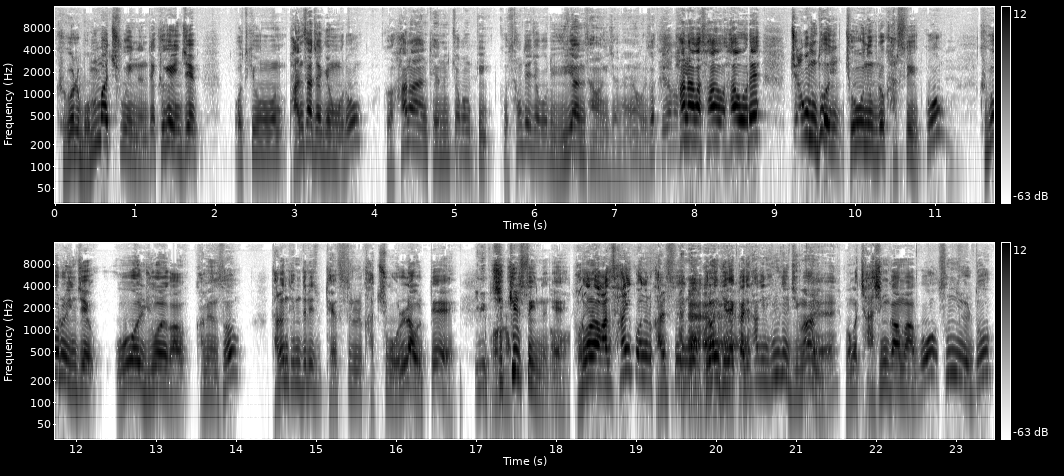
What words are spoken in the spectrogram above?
그거를 못 맞추고 있는데 그게 이제 어떻게 보면 반사작용으로 그 하나한테는 조금 그- 그 상대적으로 유리한 상황이잖아요. 그래서 하나가 4, 4월에 조금 더 좋은 흐름으로 갈 수 있고 그거를 이제 5월, 6월 가, 가면서 다른 팀들이 대수를 갖추고 올라올 때 이미 지킬 수 있는, 예. 어. 벌어나가서 상위권으로 갈 수 있는 그런 기대까지는 하긴 힘들지만 네. 뭔가 자신감하고 승률도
